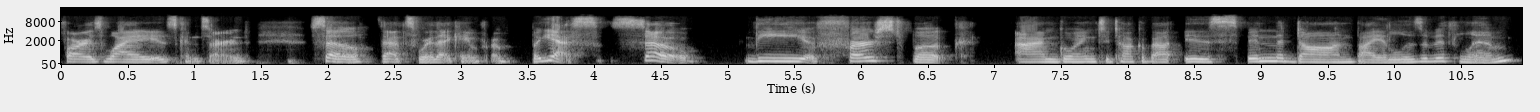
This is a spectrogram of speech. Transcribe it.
far as YA is concerned. So that's where that came from. But yes, so the first book I'm going to talk about is Spin the Dawn by Elizabeth Lim.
